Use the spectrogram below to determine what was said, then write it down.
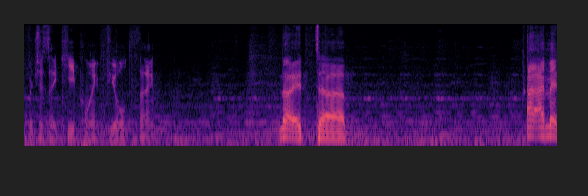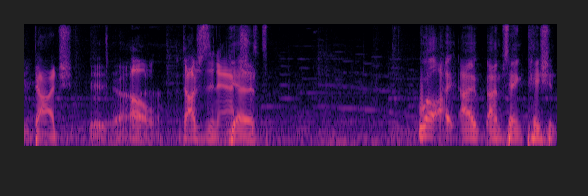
which is a ki point fueled thing. No, it. Um, I, I meant dodge. Uh, oh, dodge is an action. Yeah. It's, well, I, I I'm saying patient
